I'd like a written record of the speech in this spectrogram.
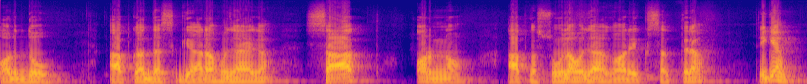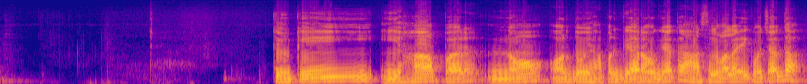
और दो, आपका दस ग्यारह हो जाएगा। सात और नौ आपका सोलह हो जाएगा और एक सत्रह, ठीक है? क्योंकि यहाँ पर नौ और दो यहाँ पर ग्यारह हो गया था, हासिल वाला एक बचा था,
